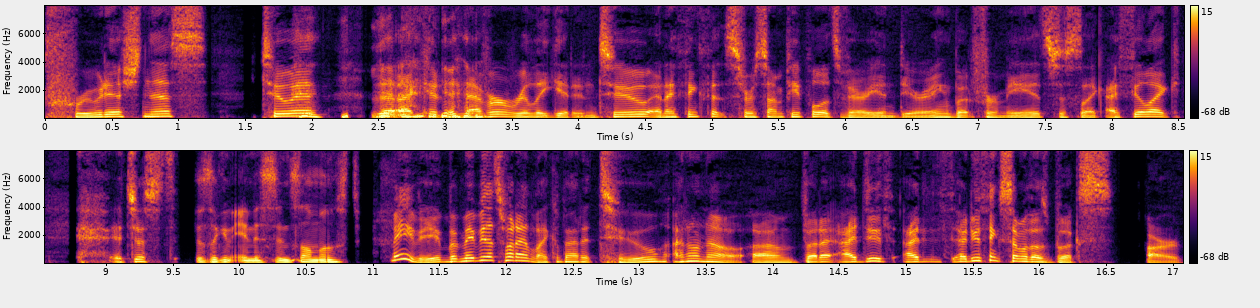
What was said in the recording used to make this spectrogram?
prudishness to it that I could Yeah. never really get into. And I think that for some people it's very endearing, but for me it's just like I feel like it just There's like an innocence almost. maybe, but maybe that's what I like about it too. I don't know. Um, but I, I do I, do- I do think some of those books are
